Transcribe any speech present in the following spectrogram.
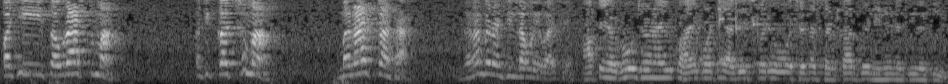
પછી સૌરાષ્ટ્રમાં. પછી કચ્છમાં. બનાસકાંઠા. ઘણા બધા જિલ્લાઓ એવા છે. આપે અગાઉ જણાવ્યું કે હાઈકોર્ટે આદેશ કર્યો હોવા છતાં સરકાર કોઈ નિર્ણય નથી.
